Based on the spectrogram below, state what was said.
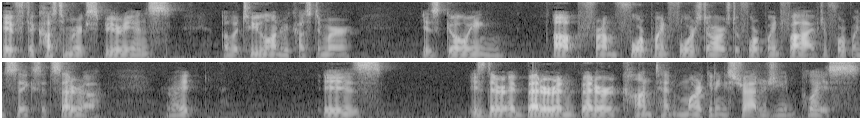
if the customer experience of a 2U Laundry customer is going up from 4.4 stars to 4.5 to 4.6, etc., right? Is is there a better and better content marketing strategy in place?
